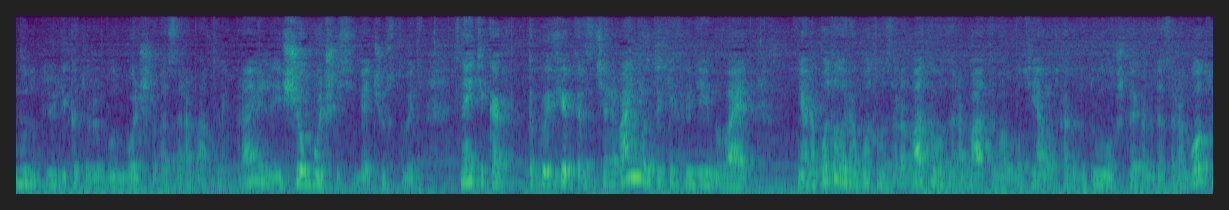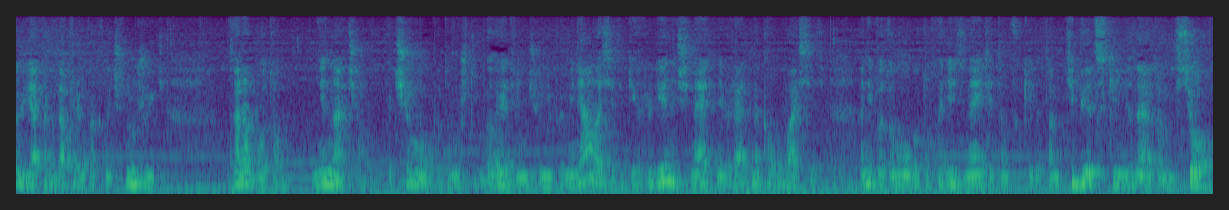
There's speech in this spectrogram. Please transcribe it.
будут люди, которые будут больше вас зарабатывать, правильно? Еще больше себя чувствовать. Знаете, как такой эффект разочарования у таких людей бывает. Я работала, работала, зарабатывала, зарабатывала. Вот я вот как бы думала, что я когда заработаю, я тогда прям как начну жить заработал, не начал. Почему? Потому что в голове это ничего не поменялось, и таких людей начинает невероятно колбасить. Они потом могут уходить, знаете, там в какие-то там тибетские, не знаю, там все,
